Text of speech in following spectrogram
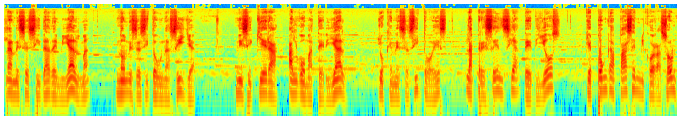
la necesidad de mi alma, no necesito una silla, ni siquiera algo material. Lo que necesito es la presencia de Dios, que ponga paz en mi corazón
